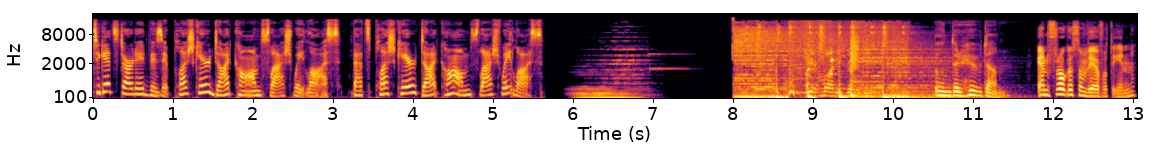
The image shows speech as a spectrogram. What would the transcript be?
To get started, visit plushcare.com slash weight loss. That's plushcare.com slash weight loss. Under huden. En fråga som vi har fått in,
